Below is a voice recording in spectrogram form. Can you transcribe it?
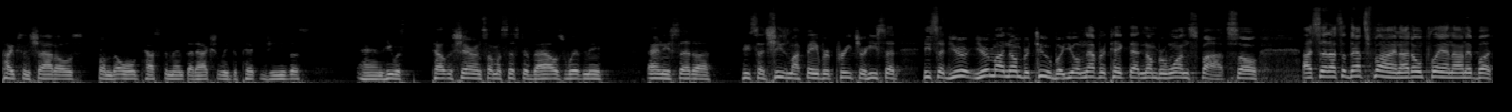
types and shadows from the Old Testament that actually depict Jesus. And he was telling, sharing some of Sister Val's with me, and he said, uh, he said, She's my favorite preacher. He said, he said, You're you're my number two, but you'll never take that number one spot. So I said, I said, that's fine. I don't plan on it, but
